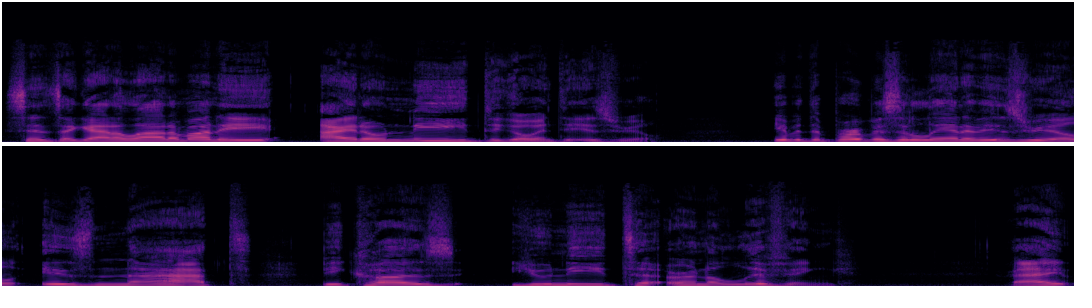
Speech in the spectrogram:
Since I got a lot of money, I don't need to go into Israel. Yeah, but the purpose of the land of Israel is not because you need to earn a living, right?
